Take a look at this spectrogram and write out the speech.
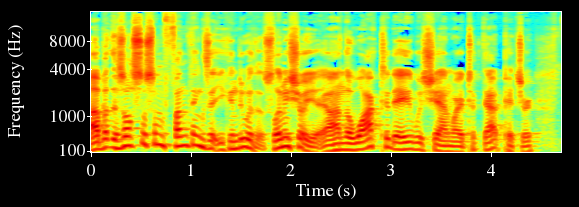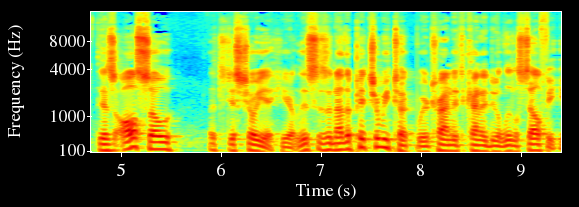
Uh, but there's also some fun things that you can do with it. So let me show you. On the walk today with Shan, where I took that picture, there's also let's just show you here. This is another picture we took. We are trying to kind of do a little selfie.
